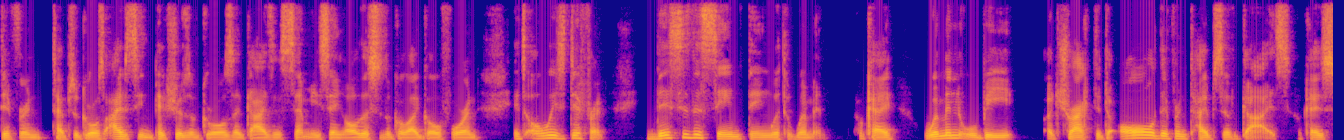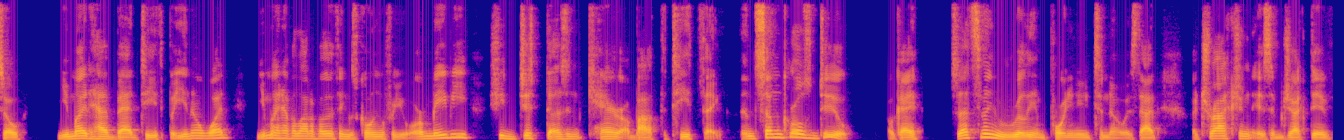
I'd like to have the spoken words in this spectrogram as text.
different types of girls. I've seen pictures of girls that guys have sent me saying, oh, this is the girl I go for. And it's always different. This is the same thing with women. Okay. Women will be attracted to all different types of guys. Okay. So you might have bad teeth, but you know what? you might have a lot of other things going for you. Or maybe she just doesn't care about the teeth thing. And some girls do. Okay. So that's something really important you need to know is that attraction is objective.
